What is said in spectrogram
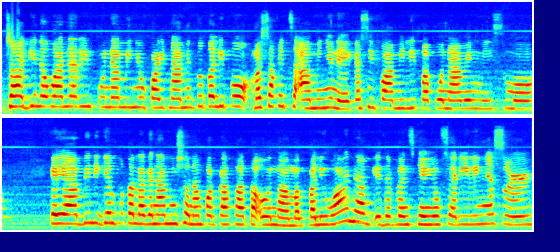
Tsaka ginawa na rin po namin yung part namin. Totally po, masakit sa amin yun eh, kasi family pa po namin mismo. Kaya binigyan po talaga namin siya ng pagkakataon na magpaliwanag, i-defense niya yung sarili niya, sir.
